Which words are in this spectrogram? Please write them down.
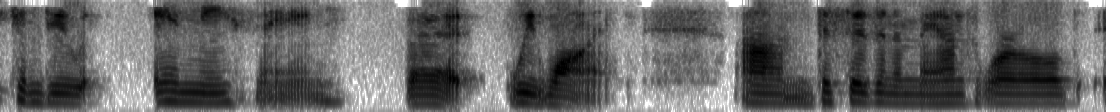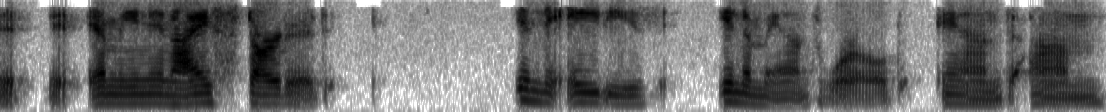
can do anything that we want. Um, this isn't a man's world. It, it, I mean, and I started in the 80s in a man's world, and um,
